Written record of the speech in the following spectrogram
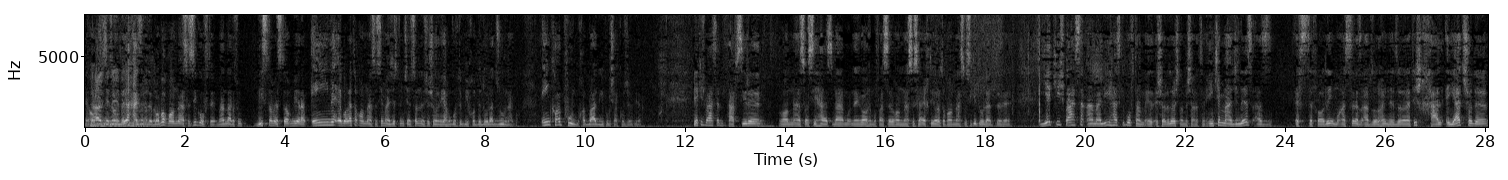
هزینه نظامی بده هزینه بالاخره. بابا قانون اساسی گفته. من براتون 20 تا مستاق میارم. عین عبارت قانون اساسی مجلس تو این 40 سال نوشته شورای نگهبان گفته بیخود. به دولت زور نگو. این کار پول می‌خواد. باید بگی پولش از کجا بیاره. یکیش بحث تفسیر قانون اساسی هست و نگاه مفسر قانون اساسی و اختیارات قانون اساسی که دولت داره. یکیش بحث عملی هست که گفتم اشاره داشتم به شرط. اینکه مجلس از استفاده مؤثر از ابزارهای نظارتیش خلعیت شده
